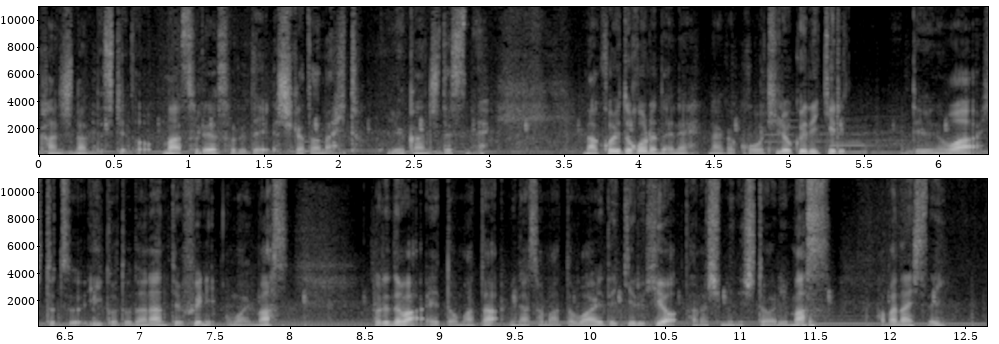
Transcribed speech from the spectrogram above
感じなんですけど、まあそれはそれで仕方ないという感じですね。まあこういうところでね、なんかこう記録できるっていうのは一ついいことだなというふうに思います。それでは、えっと、また皆様とお会いできる日を楽しみにしております。Have a nice day!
